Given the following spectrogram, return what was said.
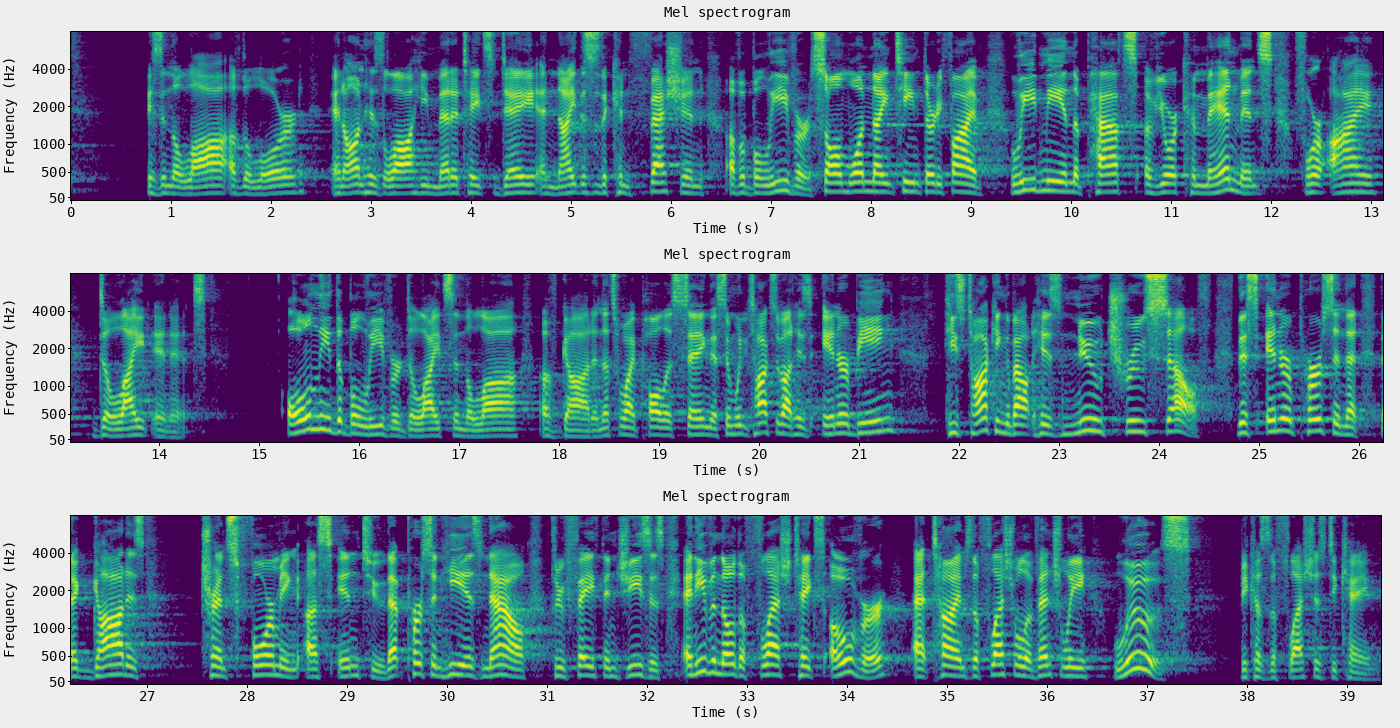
is in the law of the Lord, and on his law he meditates day and night. This is the confession of a believer. Psalm 119, 35 Lead me in the paths of your commandments, for I delight in it. Only the believer delights in the law of God. And that's why Paul is saying this. And when he talks about his inner being, he's talking about his new true self, this inner person that, that God is transforming us into, that person he is now through faith in Jesus. And even though the flesh takes over at times, the flesh will eventually lose because the flesh is decaying.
